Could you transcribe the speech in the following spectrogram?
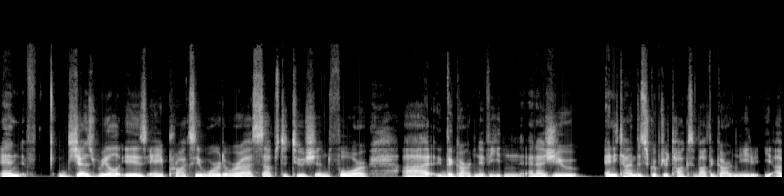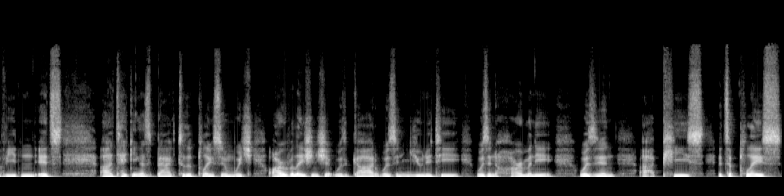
And Jezreel is a proxy word or a substitution for uh, the Garden of Eden. And as you anytime the scripture talks about the Garden of Eden, it's uh, taking us back to the place in which our relationship with God was in unity, was in harmony, was in uh, peace. It's a place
